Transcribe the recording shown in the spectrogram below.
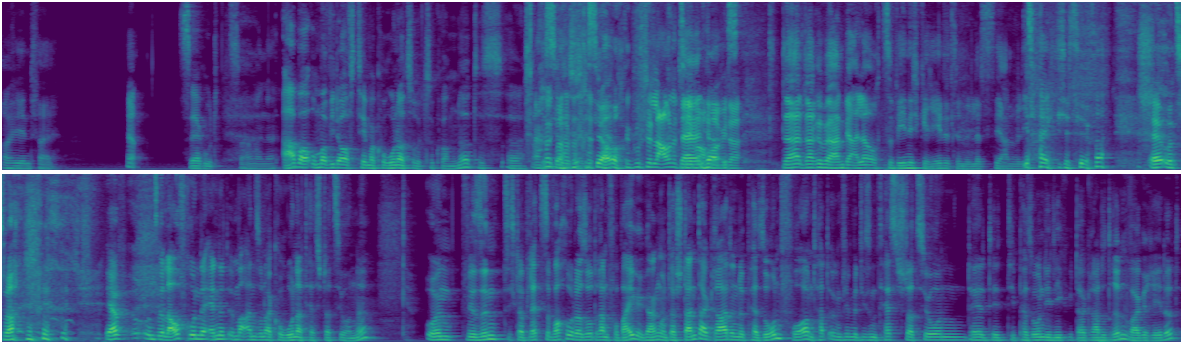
auf jeden Fall. Ja, Sehr gut. Aber um mal wieder aufs Thema Corona zurückzukommen, ne? Das äh, ist, ja, das ist ja auch Ein gute Laune-Thema auch Ja, mal wieder. Da, darüber haben wir alle auch zu wenig geredet in den letzten Jahren, würde ich das eigentliche Thema. äh, und zwar, ja, unsere Laufrunde endet immer an so einer Corona-Teststation, ne? Und wir sind, ich glaube, letzte Woche oder so dran vorbeigegangen und da stand da gerade eine Person vor und hat irgendwie mit diesem Teststation, der, die, die Person, die, die da gerade drin war, geredet.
